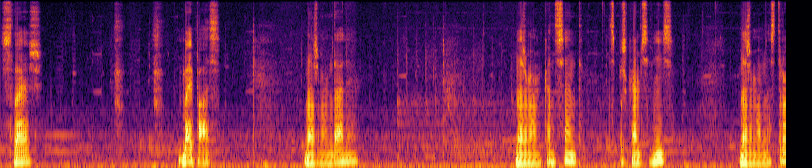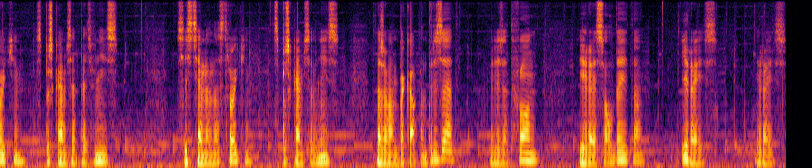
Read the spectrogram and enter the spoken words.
slash bypass. Нажимаем далее. Нажимаем Consent, спускаемся вниз, нажимаем настройки, спускаемся опять вниз, системные настройки, спускаемся вниз, нажимаем Backup and Reset, Reset Phone, Erase All Data, Erase, Erase.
